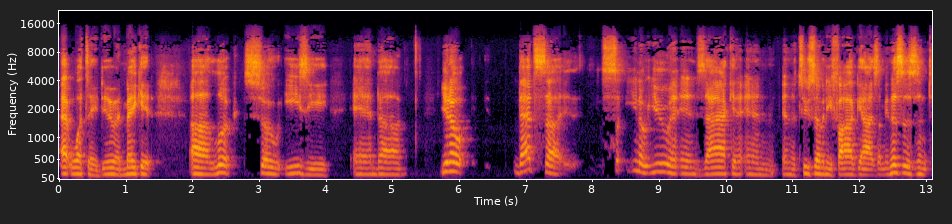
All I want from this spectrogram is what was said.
at what they do and make it uh, look so easy. And, uh, you know, that's, uh, so, you know, you and Zach and, and, and, the 275 guys. I mean, this isn't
